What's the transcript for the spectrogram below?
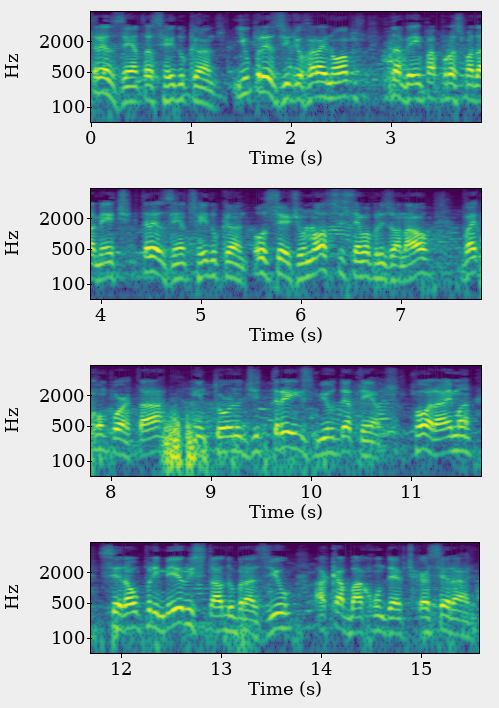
300 reeducandos. E o presídio Rorainópolis também para aproximadamente 300 reeducandos. Ou seja, o nosso sistema prisional vai comportar em torno de 3 mil detentos. Roraima será o primeiro estado do Brasil a acabar com o déficit carcerário.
